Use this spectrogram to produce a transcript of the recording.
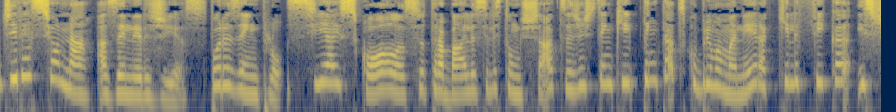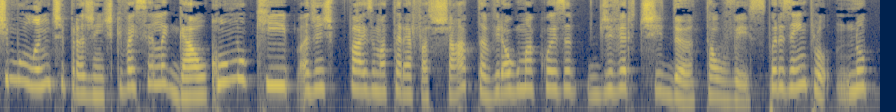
direcionar as energias. Por exemplo, se a escola, se o trabalho, se eles estão chatos, a gente tem que tentar descobrir uma maneira que ele fica estimulante pra gente, que vai ser legal. Como que a gente faz uma tarefa chata virar alguma coisa divertida, talvez. Por exemplo, no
